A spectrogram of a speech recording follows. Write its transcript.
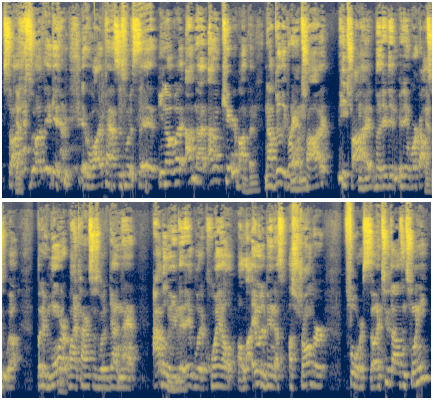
So, I, so I think if, if white pastors would have said, you know what, I'm not, I don't care about that. Mm-hmm. Now Billy Graham mm-hmm. tried, he tried, mm-hmm. but it didn't, it didn't work out Yeah. too well. But if more white pastors would have done that, I believe that it would have quelled a lot. It would have been a, a stronger force. So in 2020,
